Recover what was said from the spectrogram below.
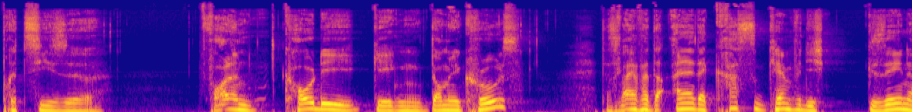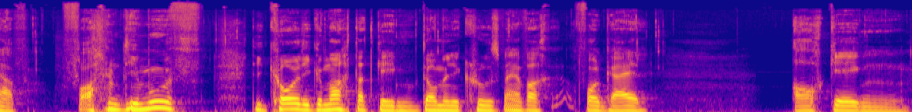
präzise. Vor allem Cody gegen Dominic Cruz. Das war einfach einer der krassen Kämpfe, die ich gesehen habe. Vor allem die Moves, die Cody gemacht hat gegen Dominic Cruz, war einfach voll geil. Auch gegen,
